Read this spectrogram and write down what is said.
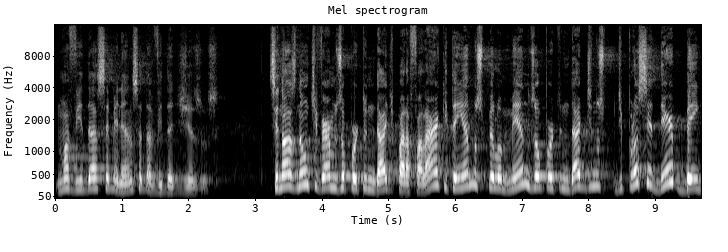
uma vida à semelhança da vida de Jesus. Se nós não tivermos oportunidade para falar, que tenhamos pelo menos a oportunidade de, nos, de proceder bem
